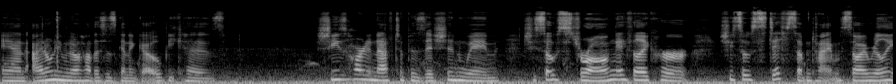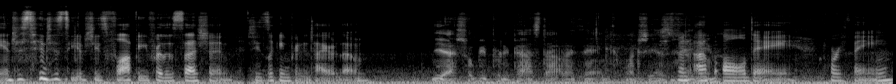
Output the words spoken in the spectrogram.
And I don't even know how this is gonna go because she's hard enough to position when she's so strong. I feel like her, she's so stiff sometimes. So I'm really interested to see if she's floppy for the session. She's looking pretty tired though. Yeah, she'll be pretty passed out, I think, once she has She's been up all day. Poor thing.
